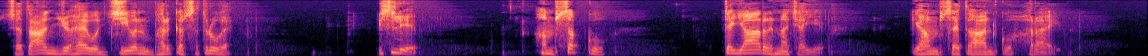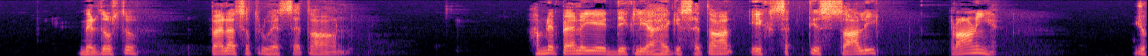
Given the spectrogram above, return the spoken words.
शैतान जो है वो जीवन भर का शत्रु है। इसलिए हम सबको तैयार रहना चाहिए कि हम शैतान को हराए। मेरे दोस्तों, पहला शत्रु है शैतान। हमने पहले ये देख लिया है कि शैतान एक शक्तिशाली प्राणी है, जो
